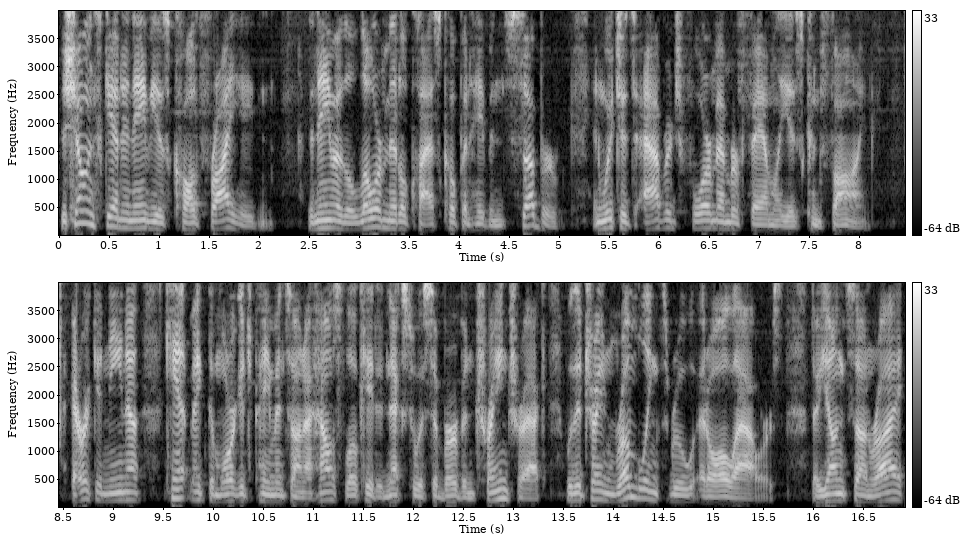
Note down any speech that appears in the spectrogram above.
The show in Scandinavia is called Friheden, the name of the lower middle class Copenhagen suburb in which its average four member family is confined. Eric and Nina can't make the mortgage payments on a house located next to a suburban train track with a train rumbling through at all hours. Their young son Rai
